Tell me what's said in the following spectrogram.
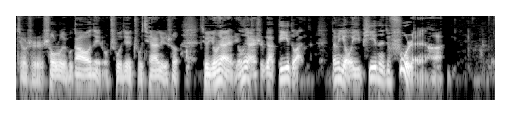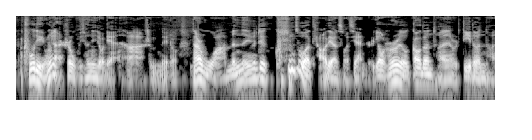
就是收入也不高那种，出去住青年旅社，就永远永远是比较低端的。那么有一批呢，就富人啊，出去永远是五星级酒店啊，什么那种。但是我们呢，因为这个工作条件所限制，有时候有高端团，有时低端团，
